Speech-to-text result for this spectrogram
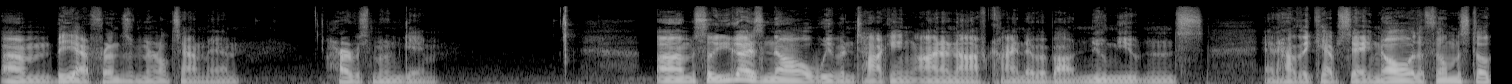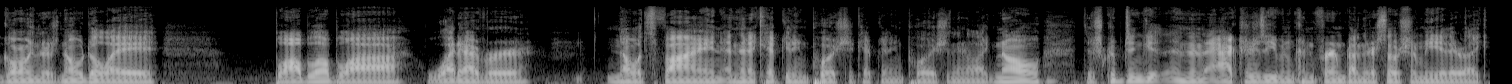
Um but yeah Friends of Mineral Town man Harvest Moon game um, so you guys know we've been talking on and off kind of about New Mutants and how they kept saying, no, the film is still going, there's no delay, blah, blah, blah, whatever. No, it's fine. And then it kept getting pushed, it kept getting pushed. And then they're like, no, the script didn't get, and then the actors even confirmed on their social media, they're like,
